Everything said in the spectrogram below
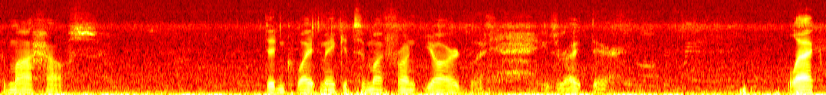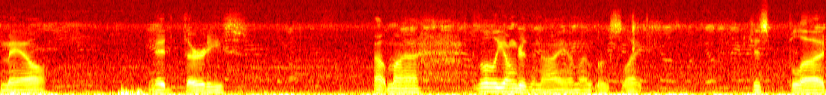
to my house. Didn't quite make it to my front yard, but he's right there. Black male, mid 30s. About my, a little younger than I am, it looks like. Just blood.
